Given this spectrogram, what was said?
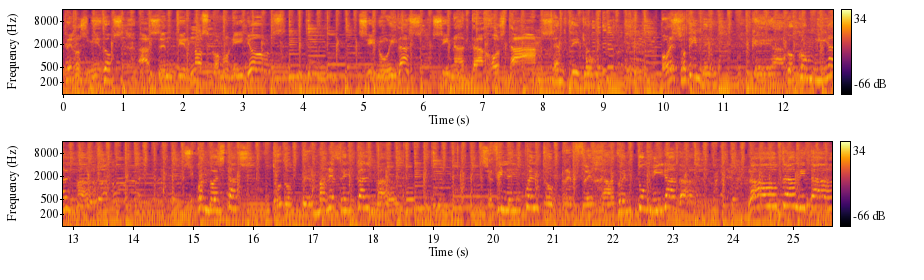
de los miedos a sentirnos como niños, sin huidas, sin atajos tan sencillo. Por eso dime, ¿qué hago con mi alma? Si cuando estás todo permanece en calma. Si al fin encuentro reflejado en tu mirada la otra mitad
